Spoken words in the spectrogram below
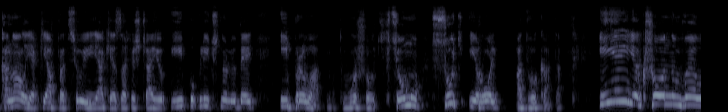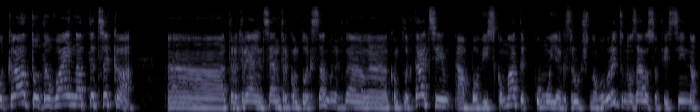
канал, як я працюю, як я захищаю і публічно людей, і приватно, тому що в цьому суть і роль адвоката. І якщо ВЛК, то давай на ТЦК. Е, територіальний центр е, комплектації або військомати, кому як зручно говорити, але зараз офіційно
